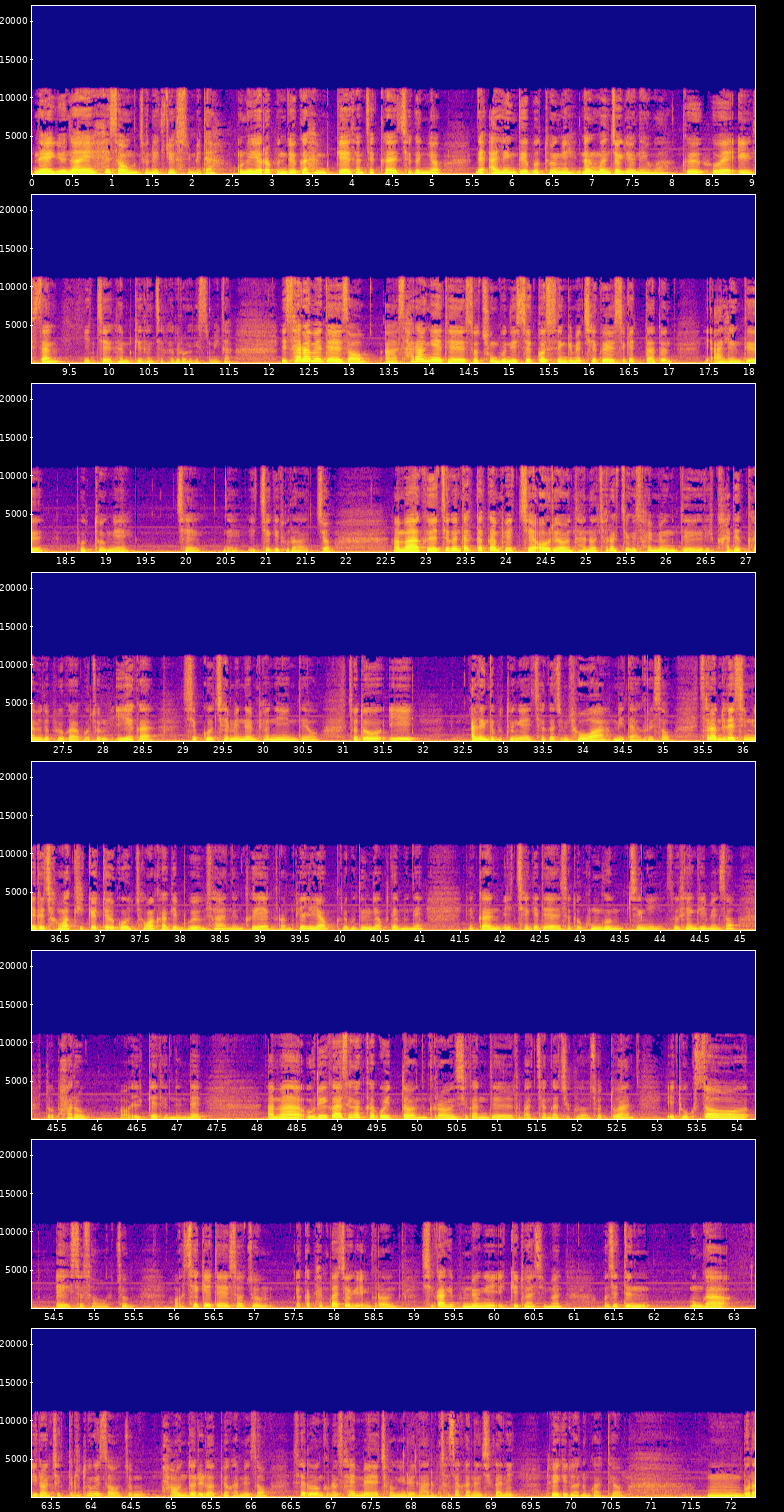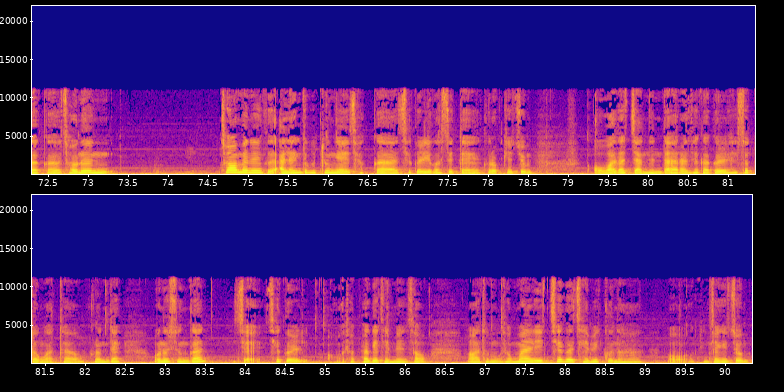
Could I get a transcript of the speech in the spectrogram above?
네, 유나의 해성 전해드렸습니다. 오늘 여러분들과 함께 산책할 책은요, 네, 알랭드 보통의 낭만적 연애와 그 후의 일상 이 책 함께 산책하도록 하겠습니다. 이 사람에 대해서, 아, 사랑에 대해서 충분히 쓸 것이 생기면 책을 쓰겠다던 이 알랭드 보통의 책, 네, 이 책이 돌아왔죠. 아마 그의 책은 딱딱한 필체, 어려운 단어, 철학적인 설명들이 가득함에도 불구하고 좀 이해가 쉽고 재밌는 편인데요. 저도 이 알랭드 보통의 책을 좀 좋아합니다. 그래서 사람들의 심리를 정확히 꿰뚫고 정확하게 묘사하는 그의 그런 필력 그리고 능력 때문에 약간 이 책에 대해서도 궁금증이 또 생기면서 또 바로 어, 읽게 됐는데 아마 우리가 생각하고 있던 그런 시간들도 마찬가지고요. 저 또한 이 독서에 있어서 좀 어, 책에 대해서 좀 약간 편파적인 그런 시각이 분명히 있기도 하지만 어쨌든 뭔가 이런 책들을 통해서 좀 바운더리를 넓혀가면서 새로운 그런 삶의 정의를 나름 찾아가는 시간이 되기도 하는 것 같아요. 음, 뭐랄까요. 저는 처음에는 그 알랭드 보통의 작가 책을 읽었을 때 그렇게 좀 어, 와닿지 않는다라는 생각을 했었던 것 같아요. 그런데 어느 순간 이제 책을 어, 접하게 되면서 아, 정말 이 책을 재밌구나. 어, 굉장히 좀,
